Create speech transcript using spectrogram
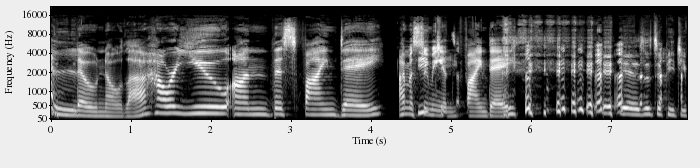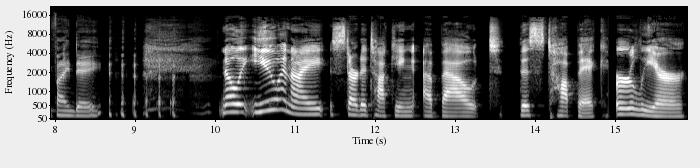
Hello, Nola. How are you on this fine day? I'm assuming peachy. it's a fine day. it is. It's a peachy fine day. Nola, you and I started talking about this topic earlier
